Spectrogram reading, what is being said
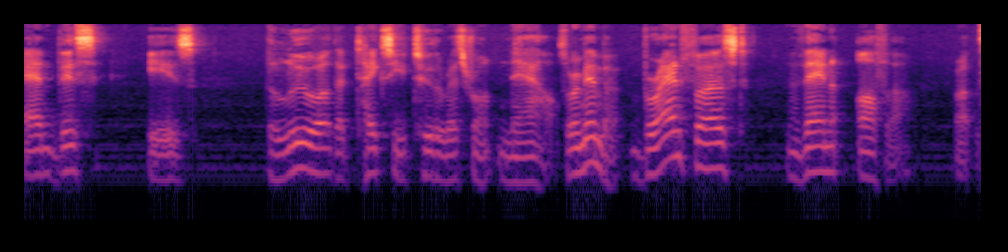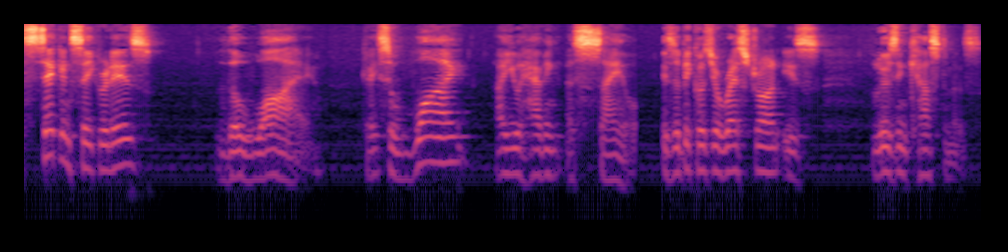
and this is the lure that takes you to the restaurant now. So remember, brand first, then offer. Right, the second secret is the why. Okay, so why are you having a sale? Is it because your restaurant is losing customers?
